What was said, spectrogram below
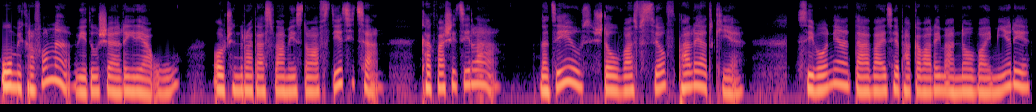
У микрофона ведущая Лилия У. Очень рада с вами снова встретиться. Как ваши дела? Надеюсь, что у вас все в порядке. Сегодня давайте поговорим о новой мере,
